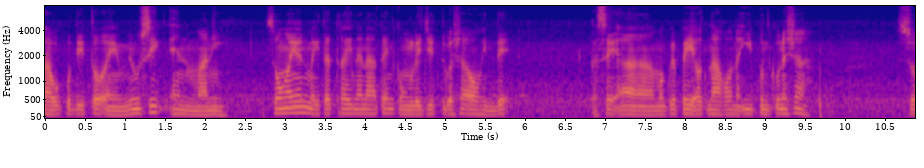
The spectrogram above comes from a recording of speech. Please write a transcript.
Tawag ko dito ay Music and Money. So ngayon may try na natin kung legit ba siya o hindi. Kasi uh, magpe-payout na ako, naipon ko na siya. So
